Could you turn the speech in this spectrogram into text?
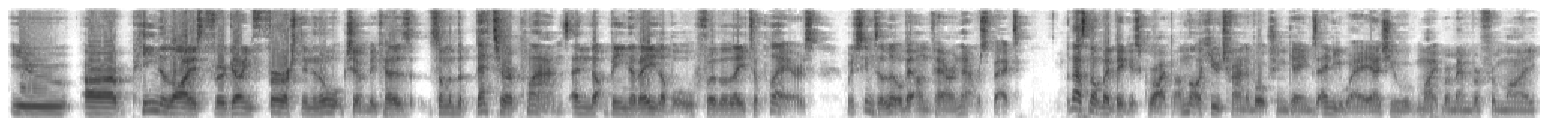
you are penalized for going first in an auction because some of the better plans end up being available for the later players, which seems a little bit unfair in that respect. But that's not my biggest gripe. I'm not a huge fan of auction games anyway, as you might remember from my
